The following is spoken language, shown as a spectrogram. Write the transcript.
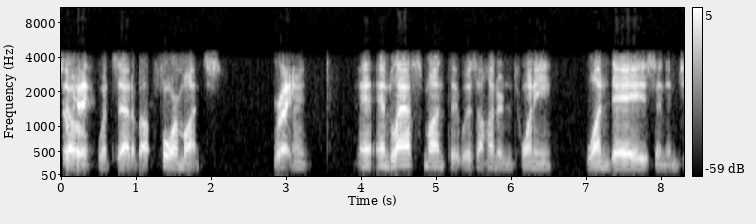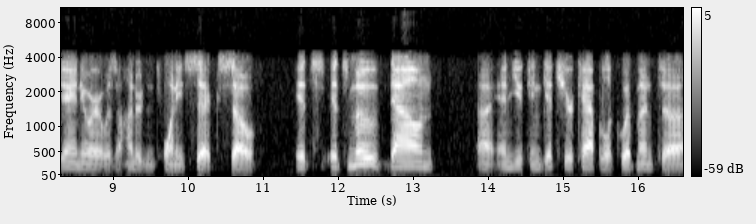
So Okay. what's that? About four months, Right. right? And, and last month it was 121 days, and in January it was 126. So it's it's moved down, uh, and you can get your capital equipment uh,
